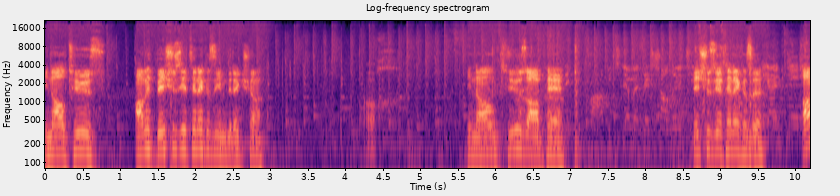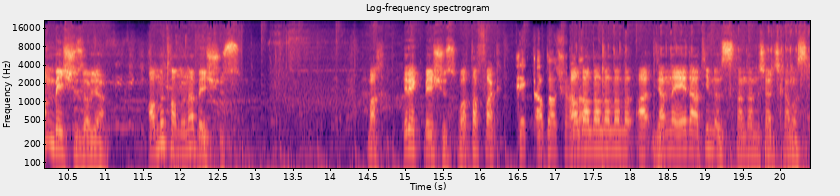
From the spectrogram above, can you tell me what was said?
1600. Ahmet 500 yetenek hızıyım direkt şu an. Oh. 1600 AP. 500 yetenek hızı. Tam 500 hocam. Amı tamına 500. Bak direkt 500. What the fuck. Direkt dal dal şuna Dal dal. dal dal dal dal. Yanına E de atayım da standdan dışarı çıkamaz.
